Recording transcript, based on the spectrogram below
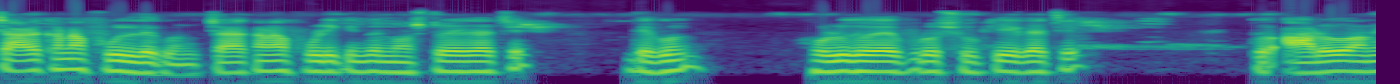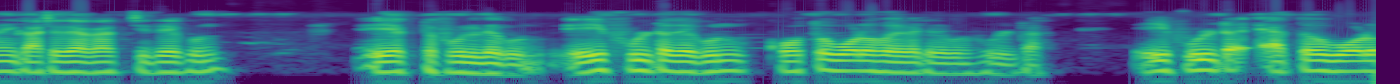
চারখানা ফুল দেখুন, চারখানা ফুলই কিন্তু নষ্ট হয়ে গেছে। দেখুন, হলুদ হয়ে পুরো শুকিয়ে গেছে। তো আরও আমি গাছে দেখাচ্ছি, দেখুন, এই একটা ফুল দেখুন, এই ফুলটা দেখুন, কত বড় হয়ে গেছে দেখুন ফুলটা। এই ফুলটা এত বড়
